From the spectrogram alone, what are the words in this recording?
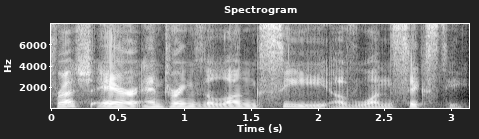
fresh air entering the lung C of 160.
